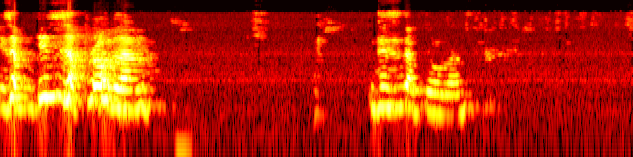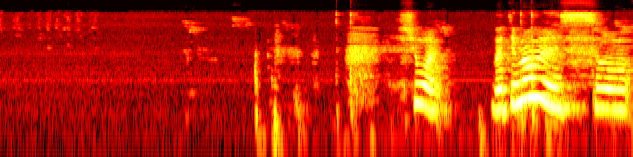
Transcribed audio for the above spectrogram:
is a, this is a problem. This is a problem. Sure, but the mom is so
